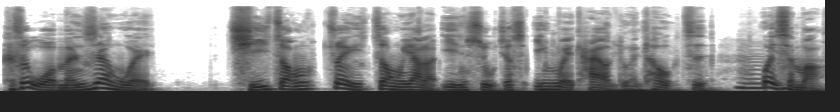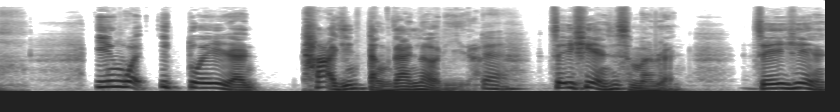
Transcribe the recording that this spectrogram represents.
可是我们认为其中最重要的因素，就是因为它有轮候制。为什么？因为一堆人。他已经等在那里了。对，这一些人是什么人？这一些人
